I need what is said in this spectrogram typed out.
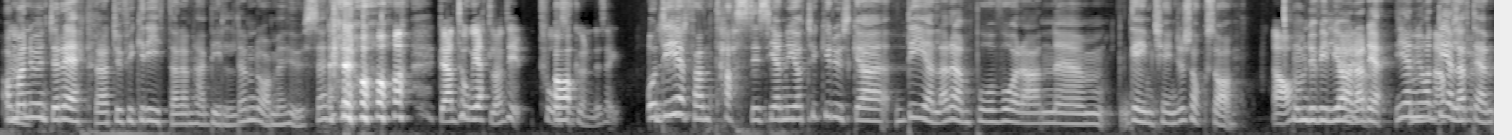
Om mm. man nu inte räknar att du fick rita den här bilden då med huset. Ja, den tog jättelång tid, två ja. sekunder säkert. Och det är fantastiskt Jenny, jag tycker du ska dela den på våran um, Game Changers också. Ja. Om du vill göra ja, ja. det. Jenny har, mm, delat den,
